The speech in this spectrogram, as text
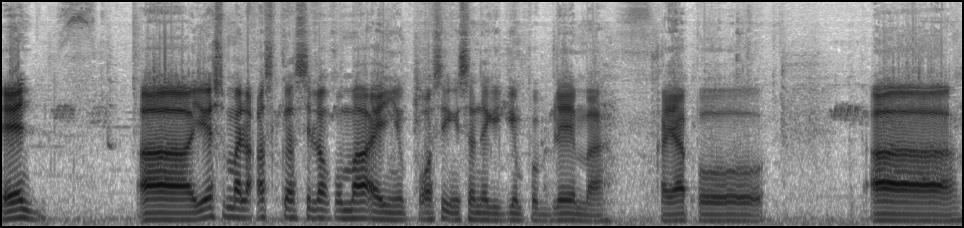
And ah yes, malakas ka silang kumain. Yung po kasi isa nagiging problema. Kaya po ah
